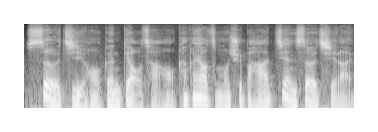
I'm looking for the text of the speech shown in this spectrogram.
设计哈，跟调查哈，看看要怎么去把它建设起来。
